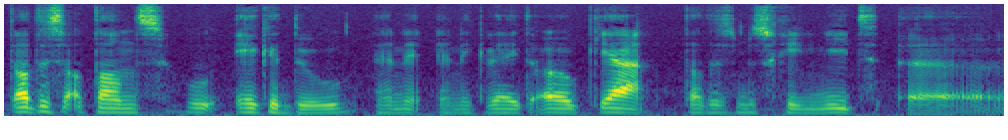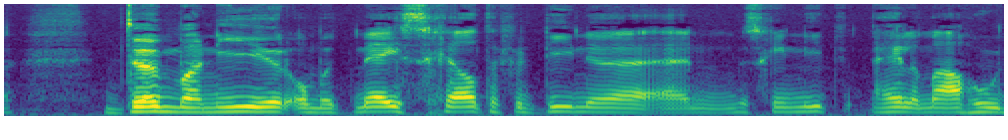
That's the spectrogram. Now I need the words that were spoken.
Dat is althans hoe ik het doe. En, en ik weet ook, ja, dat is misschien niet uh, de manier om het meest geld te verdienen. En misschien niet helemaal hoe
